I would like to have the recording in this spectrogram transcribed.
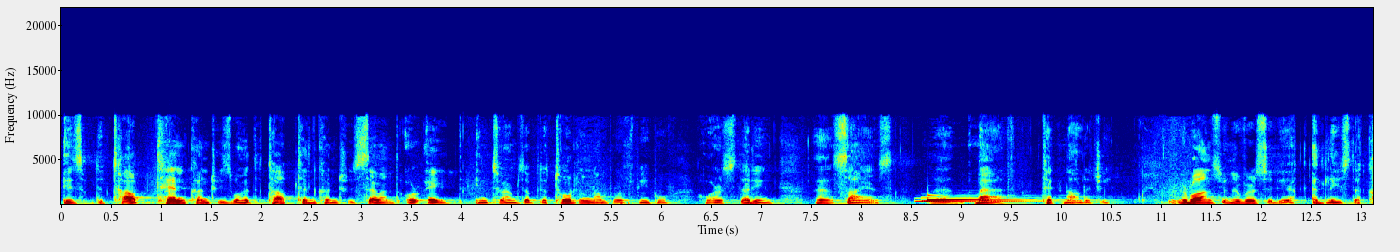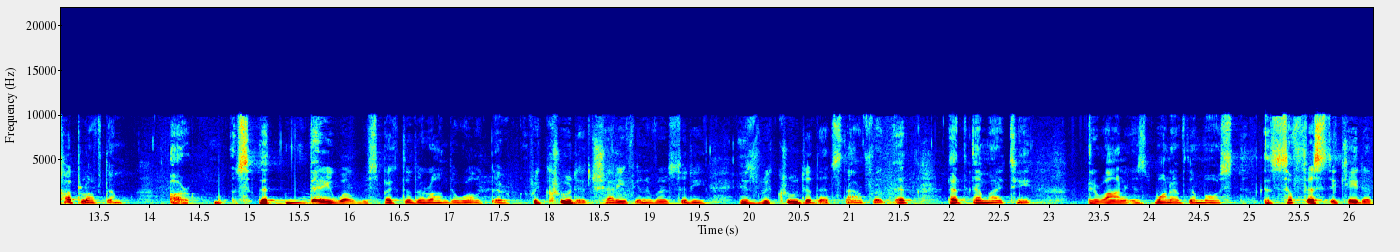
is the top 10 countries, one of the top 10 countries, seventh or eighth, in terms of the total number of people who are studying uh, science, uh, math, technology. Iran's university, at least a couple of them, are very well respected around the world. They're recruited. Sharif University is recruited at Stanford, at, at MIT. Iran is one of the most sophisticated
